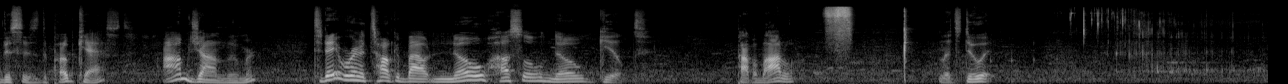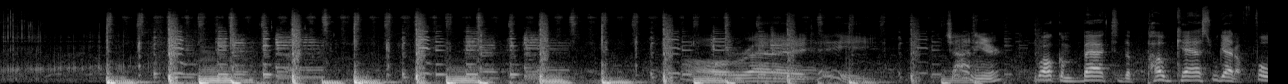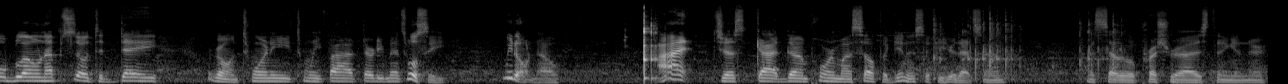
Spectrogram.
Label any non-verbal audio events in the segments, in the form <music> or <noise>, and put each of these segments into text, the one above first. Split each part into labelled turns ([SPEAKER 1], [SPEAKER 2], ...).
[SPEAKER 1] This is the Pubcast. I'm Jon Loomer. Today we're going to talk about no hustle, no guilt. Pop a bottle. Let's do it. All right. Hey, Jon here. Welcome back to the Pubcast. We got a full blown episode today. We're going 20, 25, 30 minutes. We'll see. We don't know. I just got done pouring myself a Guinness, if you hear that sound. That's that little pressurized thing in there.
